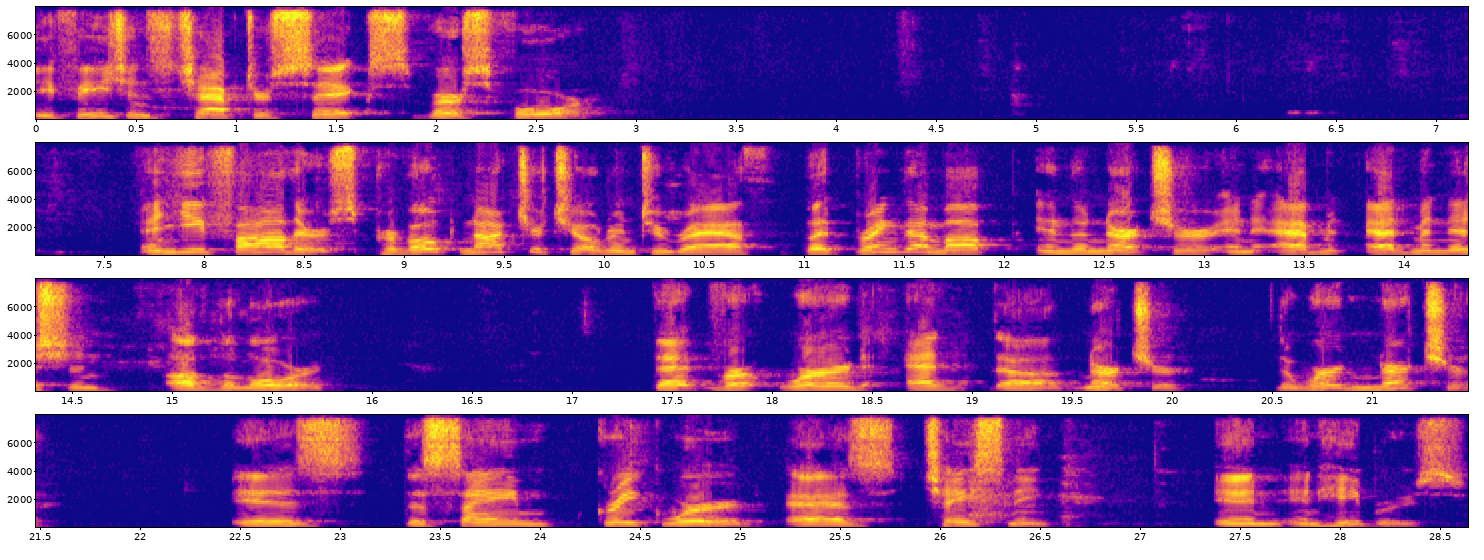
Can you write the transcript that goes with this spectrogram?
Ephesians chapter 6, verse 4. And ye fathers, provoke not your children to wrath, but bring them up in the nurture and admonition of the Lord. That ver- word ad, uh, nurture, the word nurture, is the same Greek word as chastening in, in Hebrews,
